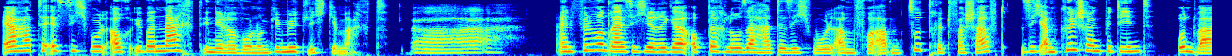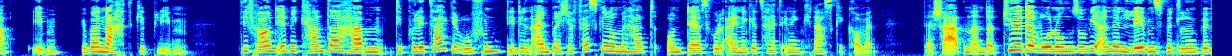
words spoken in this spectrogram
er hatte es sich wohl auch über Nacht in ihrer Wohnung gemütlich gemacht. Äh. Ein 35-jähriger Obdachloser hatte sich wohl am Vorabend Zutritt verschafft, sich am Kühlschrank bedient und war eben über Nacht geblieben. Die Frau und ihr Bekannter haben die Polizei gerufen, die den Einbrecher festgenommen hat, und der ist wohl einige Zeit in den Knast gekommen. Der Schaden an der Tür der Wohnung sowie an den Lebensmitteln be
